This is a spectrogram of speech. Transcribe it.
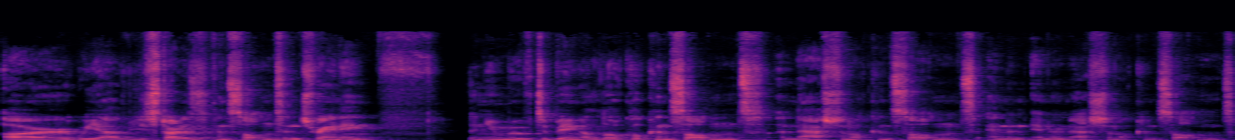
are, we have, you start as a consultant in training, then you move to being a local consultant, a national consultant, and an international consultant.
